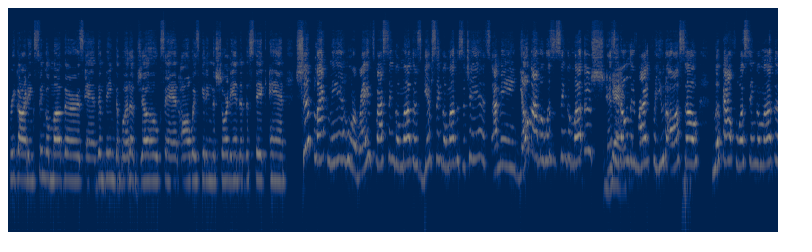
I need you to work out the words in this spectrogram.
regarding single mothers and them being the butt of jokes and always getting the short end of the stick? And should black men who are raised by single mothers give single mothers a chance? I mean, your mama was a single mother. Is Yes. it only right for you to also look out for a single mother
